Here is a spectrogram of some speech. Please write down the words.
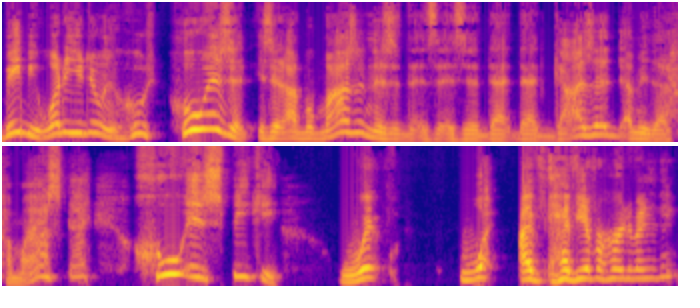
Bibi, what are you doing? Who who is it? Is it Abu Mazen? Is it is, is it that that Gaza? I mean, that Hamas guy? Who is speaking? Where? What? I've have you ever heard of anything?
